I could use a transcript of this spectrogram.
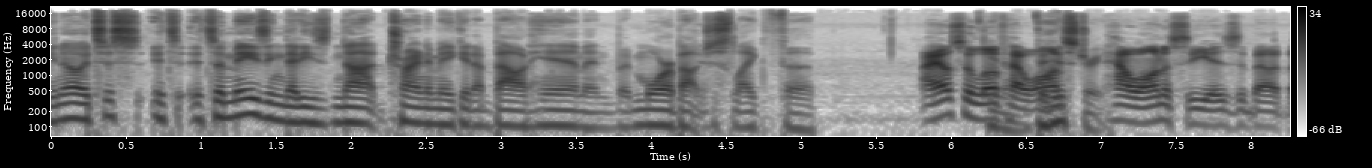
You know, it's just it's it's amazing that he's not trying to make it about him and but more about Yeah. just like the I also love know, how the on, history. how honest he is about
